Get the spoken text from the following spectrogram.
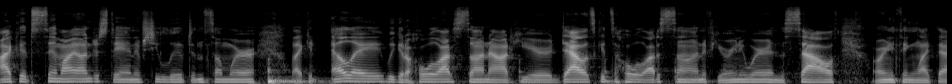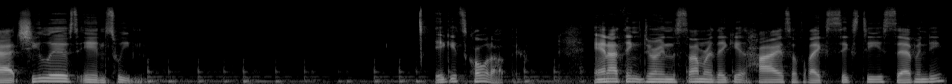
I could semi understand if she lived in somewhere like in LA, we get a whole lot of sun out here. Dallas gets a whole lot of sun if you're anywhere in the south or anything like that. She lives in Sweden. It gets cold out there. And I think during the summer they get highs of like 60, 70.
